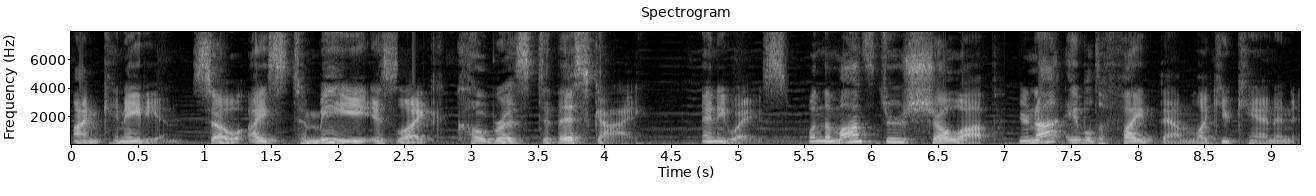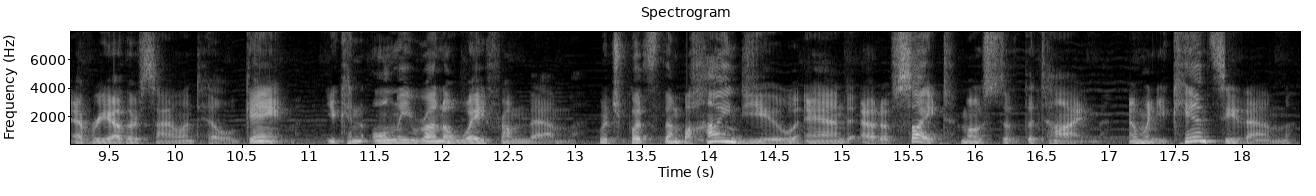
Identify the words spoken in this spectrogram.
I'm Canadian, so ice to me is like cobras to this guy. Anyways, when the monsters show up, you're not able to fight them like you can in every other Silent Hill game you can only run away from them, which puts them behind you and out of sight most of the time. And when you can see them,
